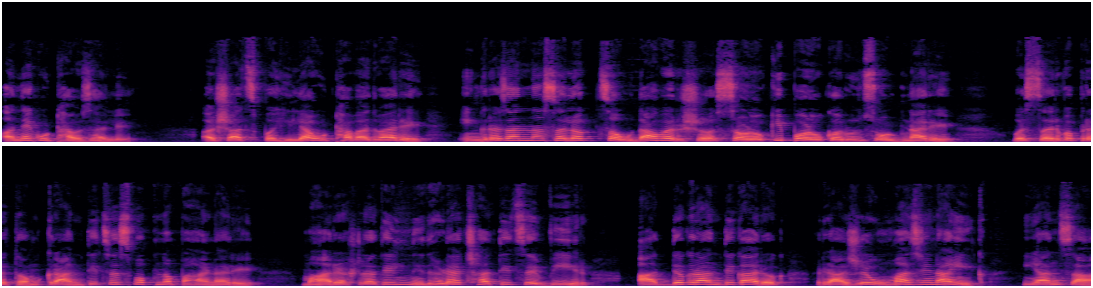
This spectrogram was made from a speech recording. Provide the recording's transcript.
अनेक उठाव झाले. अशाच पहिल्या उठावाद्वारे इंग्रजांना सलग चौदा वर्ष सळोकी पळो करून सोडणारे व सर्वप्रथम क्रांतीचे स्वप्न पाहणारे महाराष्ट्रातील निधड्या छातीचे वीर आद्य क्रांतिकारक राजे उमाजी नाईक यांचा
